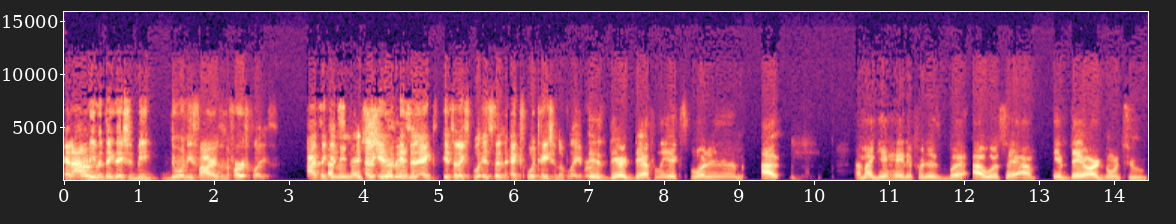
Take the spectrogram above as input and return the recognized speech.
and I don't even think they should be doing these fires in the first place. I think I it's, mean, they I mean, it's, shouldn't. it's an ex, it's an explo- it's an exploitation of labor. is they're definitely exploiting them. I I might get hated for this, but I will say um, if they are going to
